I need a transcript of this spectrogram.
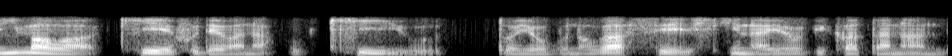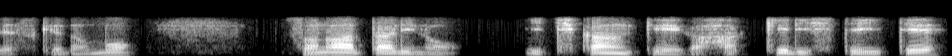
今はキエフではなくキーウと呼ぶのが正式な呼び方なんですけども、そのあたりの位置関係がはっきりしていて、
